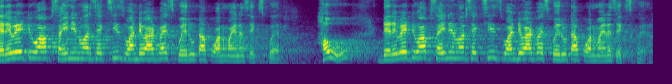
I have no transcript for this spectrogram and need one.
derivative of sin inverse x is 1 divided by square root of 1 minus x square. How derivative of sin inverse x is 1 divided by square root of 1 minus x square.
